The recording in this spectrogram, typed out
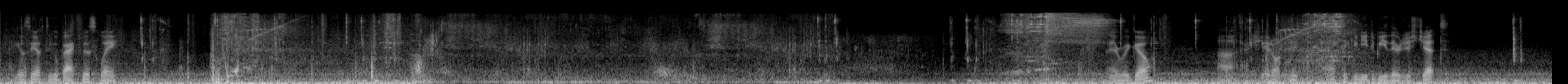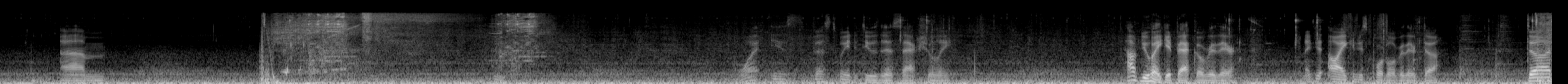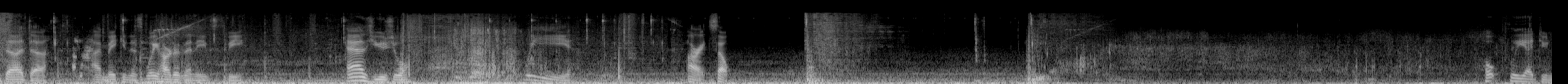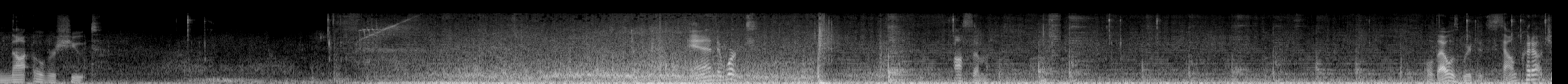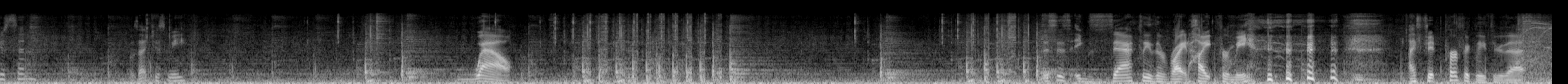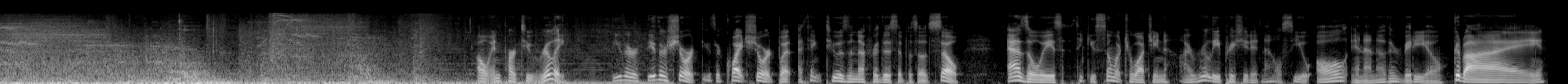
I guess we have to go back this way. There we go. Uh, actually I don't think- I don't think we need to be there just yet. Um... is the best way to do this, actually? How do I get back over there? Can I just- oh, I can just portal over there, duh. Duh duh duh. I'm making this way harder than it needs to be. As usual. Whee! Alright, so. Hopefully I do not overshoot. Worked! Awesome. Oh, that was weird. Did the sound cut out just then? Was that just me? Wow. This is exactly the right height for me. I fit perfectly through that. Oh, in part two, really? These are- these are short, these are quite short, but I think two is enough for this episode, so... As always, thank you so much for watching, I really appreciate it, and I will see you all in another video. Goodbye!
